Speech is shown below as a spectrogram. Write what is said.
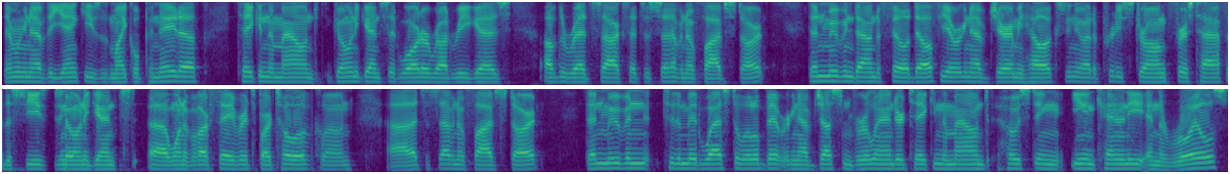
Then we're going to have the Yankees with Michael Pineda taking the mound, going against Eduardo Rodriguez of the Red Sox. That's a 705 start. Then moving down to Philadelphia, we're going to have Jeremy Hellickson, who had a pretty strong first half of the season going against uh, one of our favorites, Bartolo Colon. Uh, that's a 705 start. Then moving to the Midwest a little bit, we're going to have Justin Verlander taking the mound, hosting Ian Kennedy and the Royals.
